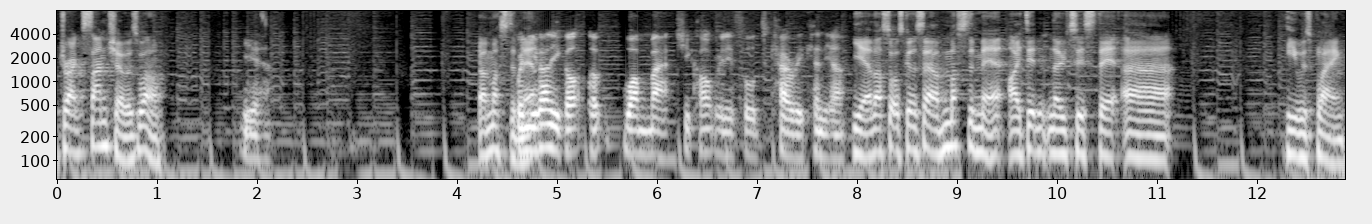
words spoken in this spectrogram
dragged Sancho as well. Yeah. I must admit. When you've only got uh, one match, you can't really afford to carry, can you? Yeah, that's what I was going to say. I must admit, I didn't notice that uh, he was playing.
